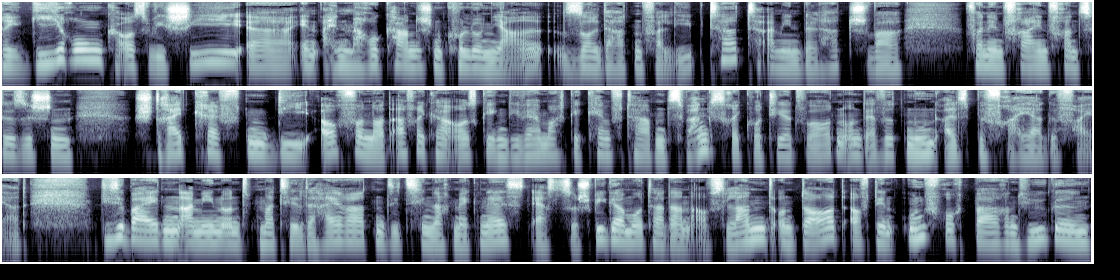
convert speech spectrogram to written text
Regierung aus Vichy äh, in einen marokkanischen Kolonialsoldaten verliebt hat. Amin Belhatsch war von den freien französischen Streitkräften, die auch von Nordafrika aus gegen die Wehrmacht gekämpft haben, zwangsrekrutiert worden und er wird nun als Befreier gefeiert. Diese beiden, Amin und Mathilde, heiraten. Sie ziehen nach Meknes, erst zur Schwiegermutter, dann aufs Land und dort auf den unfruchtbaren Hügeln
